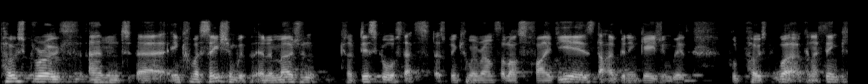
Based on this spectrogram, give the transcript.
post growth and uh, in conversation with an emergent kind of discourse that's that's been coming around for the last five years that I've been engaging with called post work and I think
